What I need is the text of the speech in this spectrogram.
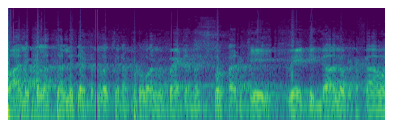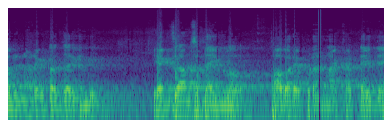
బాలికల తల్లిదండ్రులు వచ్చినప్పుడు వాళ్ళు బయట నుంచుకోవటానికి వెయిటింగ్ హాల్ ఒకటి కావాలని అడగటం జరిగింది. ఎగ్జామ్స్ టైంలో పవర్ ఎప్పుడన్నా కట్ అయితే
